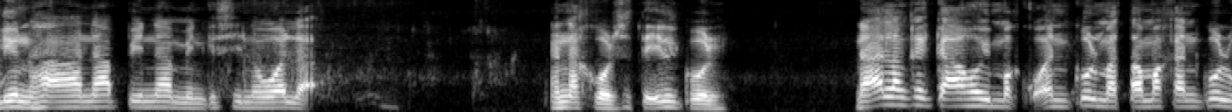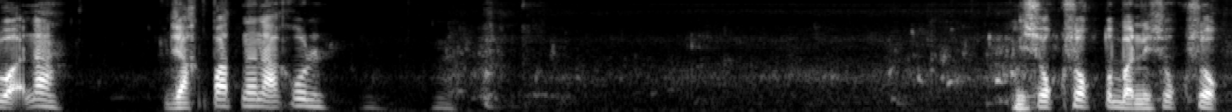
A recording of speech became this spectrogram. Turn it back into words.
Yun hahanapin namin kasi nawala. Anak kol sa tiil kol. Naalang kay kahoy makuan kol, matamakan kol, wa na. Jackpot na na kol. Nisuksok to ba? Nisuksok.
